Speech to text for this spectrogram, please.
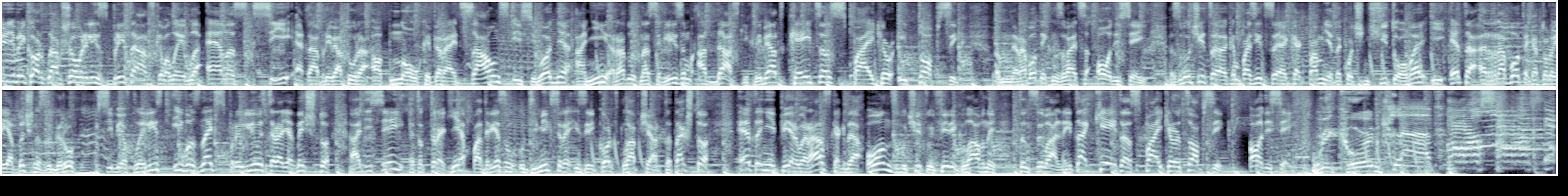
очереди в Record Club Show релиз британского лейбла NCS. Это аббревиатура от No Copyright Sounds. И сегодня они радуют нас релизом от датских ребят Кейта, Спайкер и Топсик. Работа их называется Odyssey. Звучит э, композиция, как по мне, так очень хитовая. И это работа, которую я точно заберу к себе в плейлист. И вы знаете, справедливости ради отметить, что Odyssey, этот трек я подрезал у Демиксера из рекорд клаб чарта. Так что это не первый раз, когда он звучит в эфире главный танцевальный. Итак, Кейта, Спайкер, Топсик, Odyssey. Record Club. House. House.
